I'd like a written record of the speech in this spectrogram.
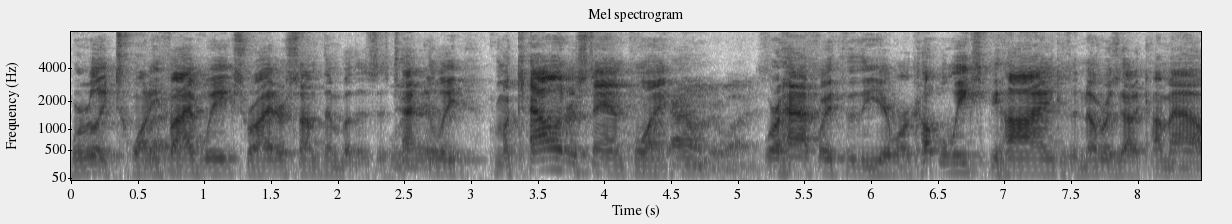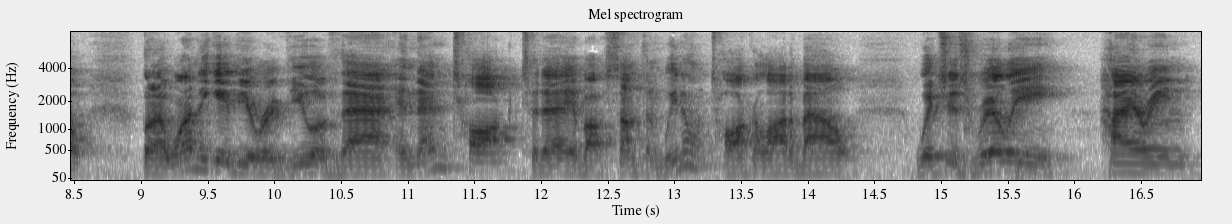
We're really 25 right. weeks, right, or something, but this is technically, from a calendar standpoint, calendar wise, we're halfway through the year. We're a couple weeks behind because the numbers got to come out. But I wanted to give you a review of that and then talk today about something we don't talk a lot about, which is really hiring,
